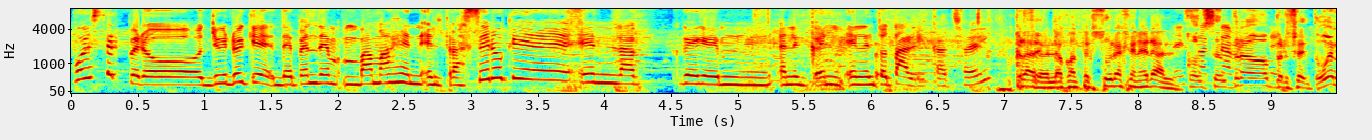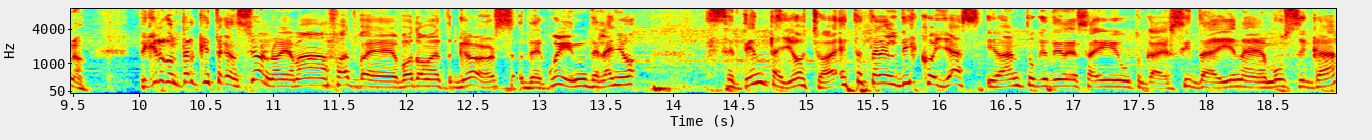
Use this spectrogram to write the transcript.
puede ser, pero yo creo que depende, va más en el trasero que en la que, em, en, el, en- en el total, ¿cachai? Claro, en la contextura general. Concentrado, perfecto. Bueno, te quiero contar que esta canción, ¿no? Llamada Fat eh, Bottomed Girls de Queen del año 78. ¿eh? Esta está en el disco Jazz, Iván, tú que tienes ahí tu cabecita llena de música.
